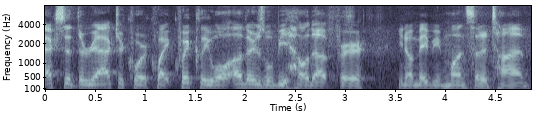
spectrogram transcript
exit the reactor core quite quickly, while others will be held up for you know maybe months at a time.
